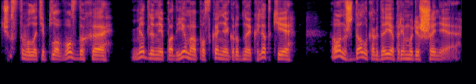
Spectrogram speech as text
чувствовала тепло воздуха, медленный подъем и опускание грудной клетки. Он ждал, когда я приму решение.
